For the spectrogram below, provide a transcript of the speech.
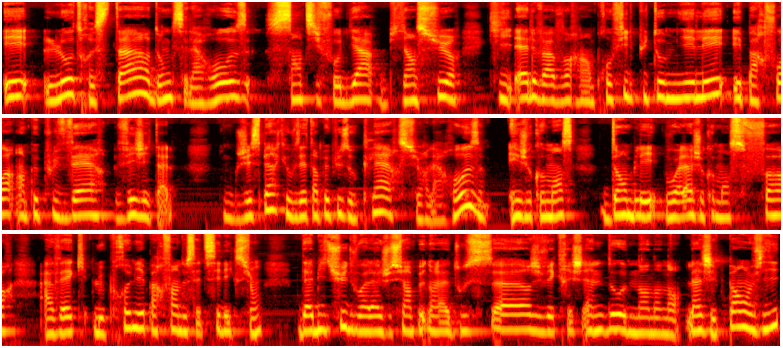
Et l'autre star, donc, c'est la rose centifolia, bien sûr, qui, elle, va avoir un profil plutôt mielé et parfois un peu plus vert végétal. Donc j'espère que vous êtes un peu plus au clair sur la rose. Et je commence d'emblée, voilà, je commence fort avec le premier parfum de cette sélection. D'habitude, voilà, je suis un peu dans la douceur, j'y vais crescendo. Non, non, non. Là, j'ai pas envie.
